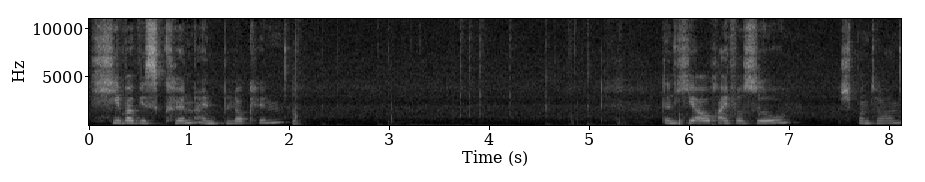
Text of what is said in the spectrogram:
Hier, weil wir es können, ein Block hin. Dann hier auch einfach so. Spontan.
